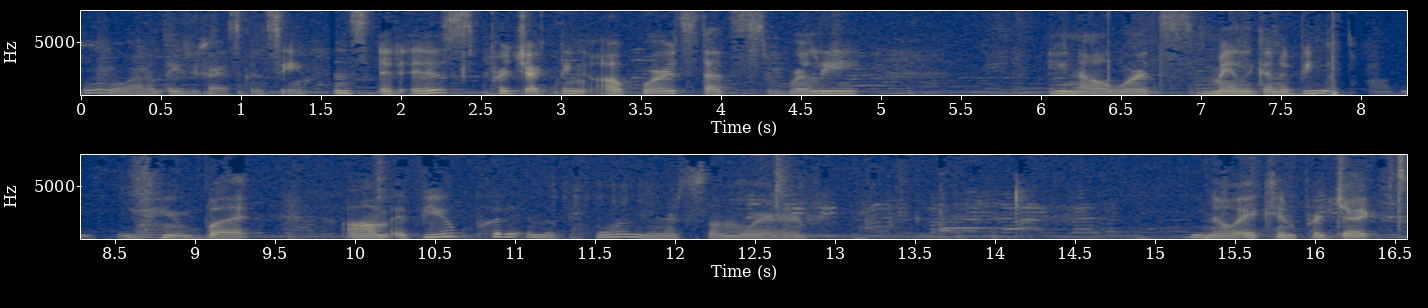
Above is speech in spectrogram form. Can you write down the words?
Ooh, I don't think you guys can see. Since it is projecting upwards, that's really, you know, where it's mainly gonna be, obviously. but um, if you put it in the corner somewhere, you know, it can project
